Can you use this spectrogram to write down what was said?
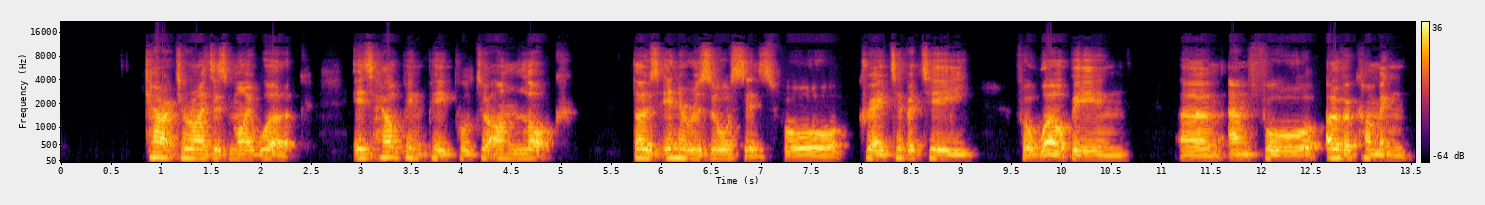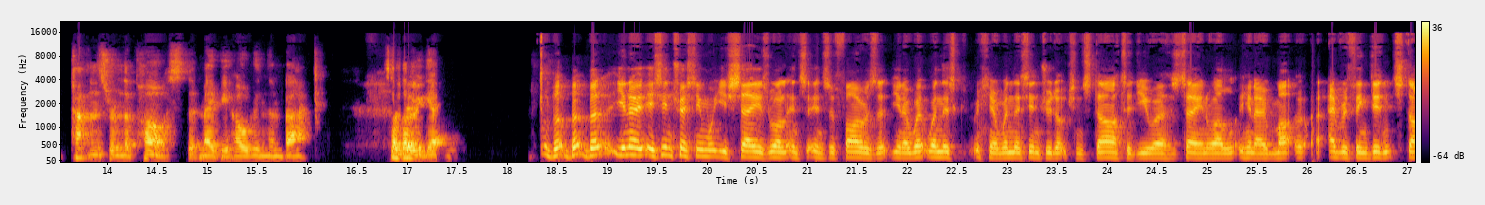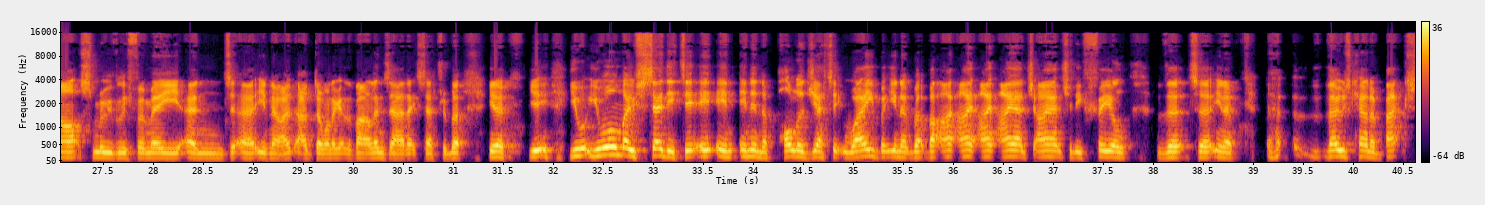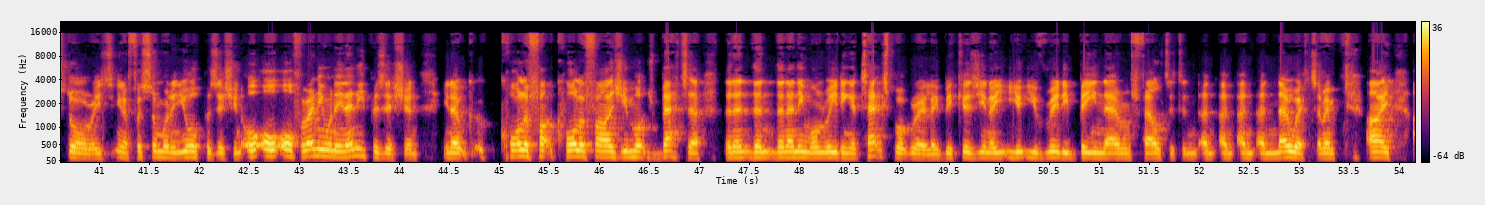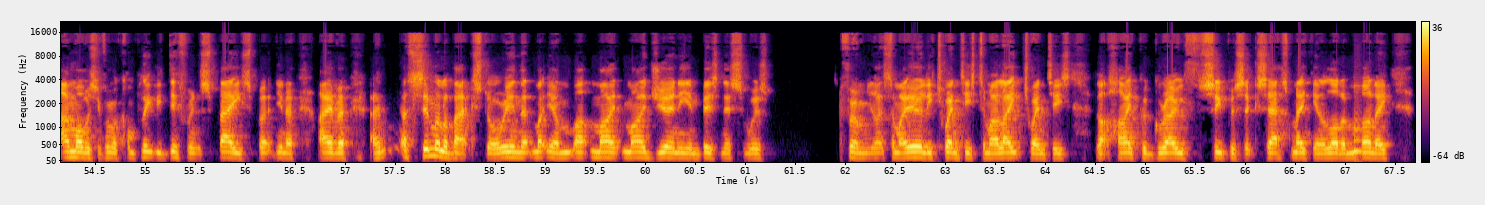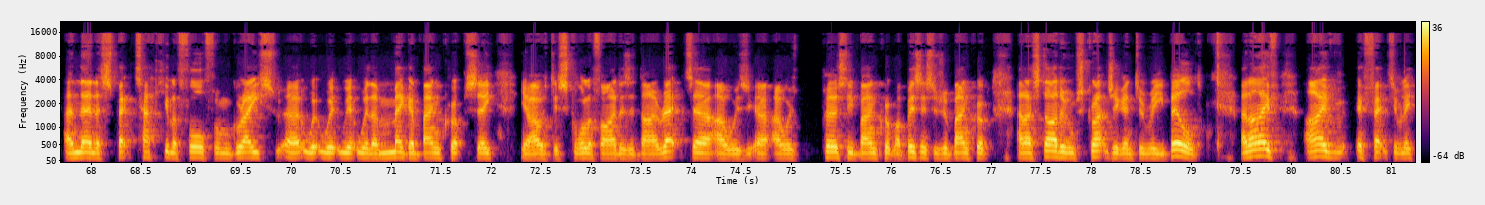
characterizes my work is helping people to unlock those inner resources for creativity, for well-being, um, and for overcoming patterns from the past that may be holding them back. So there we go but but but you know it's interesting what you say as well in, insofar as that you know when, when, this you know when this introduction started you were saying well you know my, everything didn't start smoothly for me and uh, you know I, I, don't want to get the violins out etc but you know you, you you almost said it in, in an apologetic way but you know but but I I I actually, I actually feel that uh, you know those kind of backstories you know for someone in your position or, or, or for anyone in any position you know qualify qualifies you much better than than, than anyone someone reading a textbook really because you know you, have really been there and felt it and, and, and, and know it. I mean i i'm obviously from a completely different space but you know i have a, a, a similar backstory in that my, you know, my my journey in business was from let's say my early 20s to my late 20s got hyper growth super success making a lot of money and then a spectacular fall from grace uh, with, with, with, a mega bankruptcy. You know i was disqualified as a director. I was uh, i was personally bankrupt, my businesses were bankrupt, and I started from scratch again to rebuild. And I've I've effectively,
